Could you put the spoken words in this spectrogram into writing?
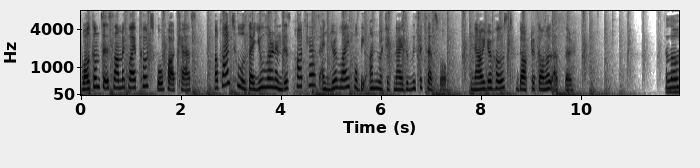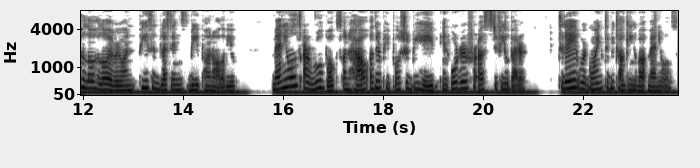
Welcome to Islamic Life Coach School podcast. Apply tools that you learn in this podcast and your life will be unrecognizably successful. Now, your host, Dr. Kamal Akhtar. Hello, hello, hello, everyone. Peace and blessings be upon all of you. Manuals are rule books on how other people should behave in order for us to feel better. Today, we're going to be talking about manuals.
